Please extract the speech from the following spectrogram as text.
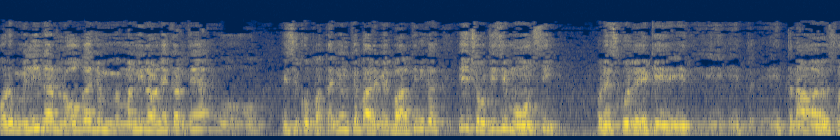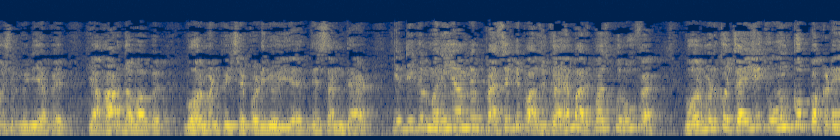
और मिली मिलीनर लोग हैं जो मनी लॉन्ड्रिंग करते हैं वो, वो किसी को पता नहीं उनके बारे में बात ही नहीं करते। ये छोटी सी मोहन सी और इसको लेके इतना सोशल मीडिया पे या हर दवा पे गवर्नमेंट पीछे पड़ी हुई है दिस एंड दैट ये लीगल मनी है हमने पैसे डिपॉजिट का है हमारे पास प्रूफ है। गवर्नमेंट को चाहिए कि उनको पकड़े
